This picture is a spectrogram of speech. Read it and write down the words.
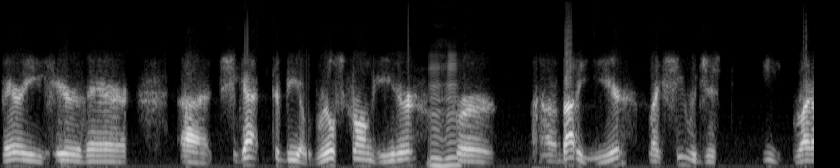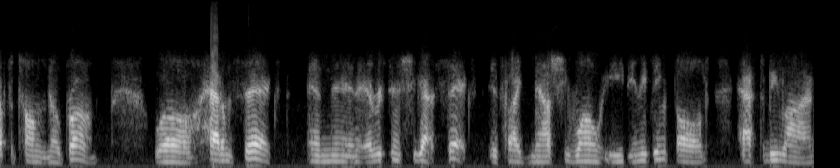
very here or there. Uh, she got to be a real strong eater Mhm. for uh, about a year. Like she would just eat right off the tongs, no problem. Well, had them sexed, and then ever since she got sexed, it's like now she won't eat anything thawed. Has to be live,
